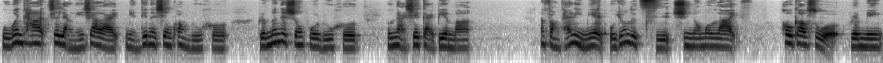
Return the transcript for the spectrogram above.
我问他这两年下来，缅甸的现况如何？人们的生活如何？有哪些改变吗？那访谈里面我用的词是 “normal life”。后告诉我，人民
